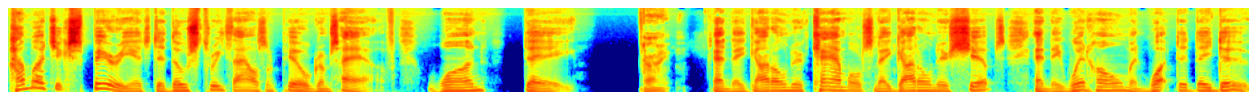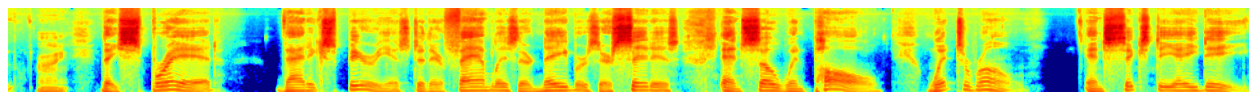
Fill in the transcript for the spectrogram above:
How much experience did those 3,000 pilgrims have? One day. All right. And they got on their camels and they got on their ships and they went home. And what did they do? Right. They spread that experience to their families, their neighbors, their cities. And so when Paul went to Rome in 60 AD,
